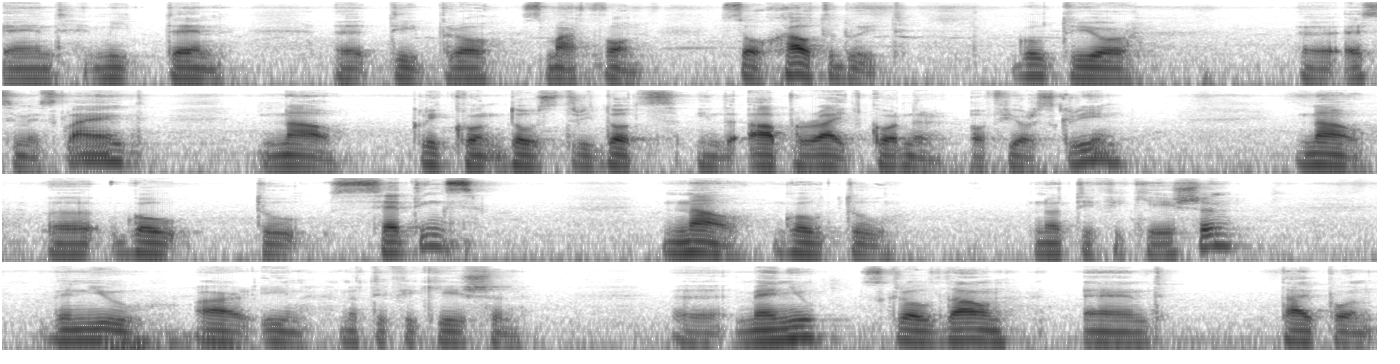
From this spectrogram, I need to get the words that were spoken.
and Mi 10T uh, Pro smartphone. So how to do it? Go to your uh, SMS client. Now click on those three dots in the upper right corner of your screen. Now uh, go to settings. Now go to notification. When you are in notification uh, menu scroll down and type on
